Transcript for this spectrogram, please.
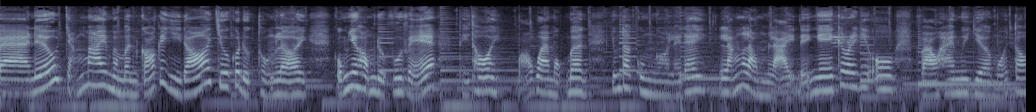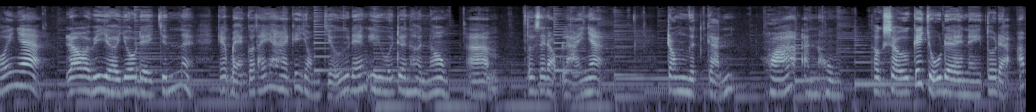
và nếu chẳng may mà mình có cái gì đó chưa có được thuận lợi, cũng như không được vui vẻ, thì thôi, bỏ qua một bên. Chúng ta cùng ngồi lại đây, lắng lòng lại để nghe cái radio vào 20 giờ mỗi tối nha. Rồi, bây giờ vô đề chính nè. Các bạn có thấy hai cái dòng chữ đáng yêu ở trên hình không? À tôi sẽ đọc lại nha. Trong nghịch cảnh, hóa anh hùng. Thật sự cái chủ đề này tôi đã ấp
